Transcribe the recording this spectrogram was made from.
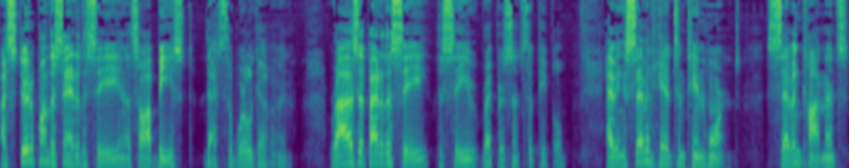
I stood upon the sand of the sea, and I saw a beast, that's the world government, rise up out of the sea, the sea represents the people, having seven heads and ten horns, seven continents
